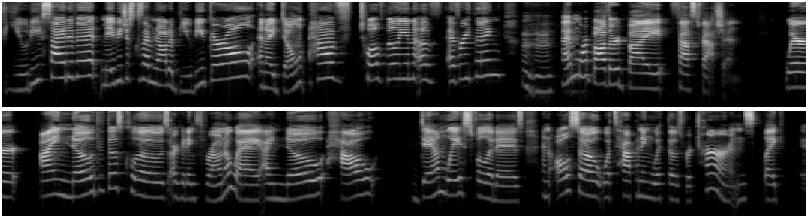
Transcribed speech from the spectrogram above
beauty side of it maybe just because i'm not a beauty girl and i don't have 12 billion of everything mm-hmm. i'm more bothered by fast fashion where I know that those clothes are getting thrown away. I know how damn wasteful it is and also what's happening with those returns like eh,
